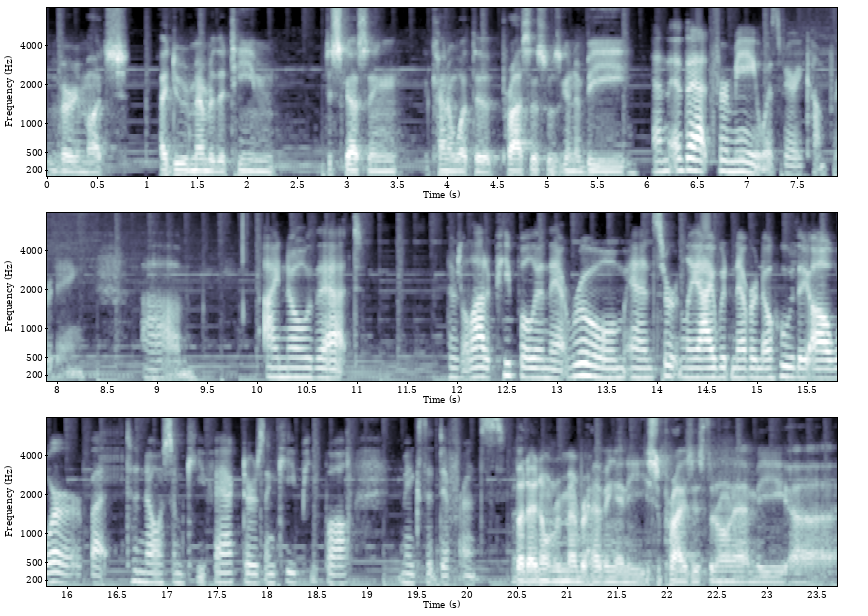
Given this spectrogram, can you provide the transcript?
very much. I do remember the team discussing kind of what the process was going to be. And that for me was very comforting. Um, I know that there's a lot of people in that room, and certainly I would never know who they all were, but to know some key factors and key people makes a difference. But I don't remember having any surprises thrown at me, uh,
